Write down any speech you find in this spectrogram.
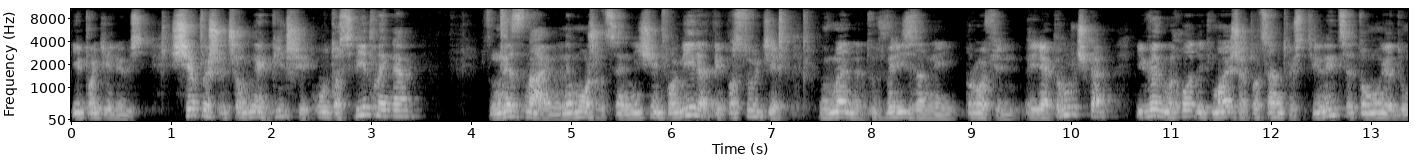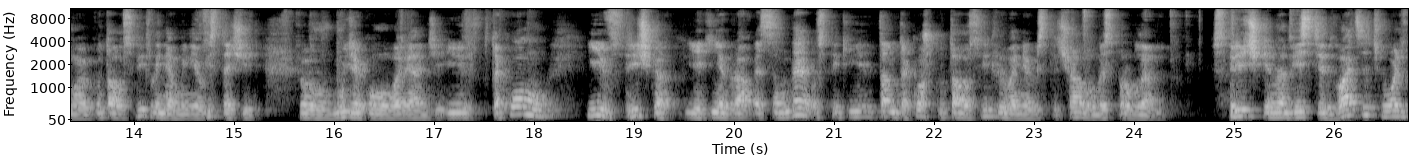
і поділюсь. Ще пишуть, що в них більший кут освітлення. Не знаю, не можу це нічим поміряти. По суті, в мене тут вирізаний профіль як ручка, і він виходить майже по центру стільниці, тому я думаю, кута освітлення мені вистачить в будь-якому варіанті. І в такому, і в стрічках, які я брав SND, ось такі, там також кута освітлювання вистачало без проблем. Стрічки на 220 вольт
